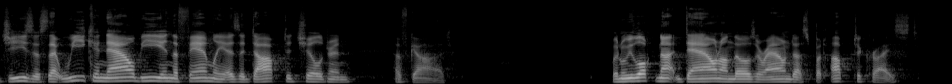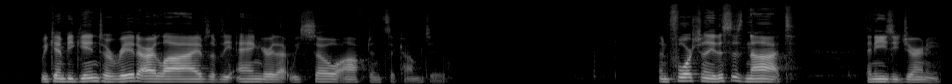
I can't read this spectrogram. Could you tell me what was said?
Jesus, that we can now be in the family as adopted children of God. When we look not down on those around us, but up to Christ, we can begin to rid our lives of the anger that we so often succumb to. Unfortunately, this is not an easy journey.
